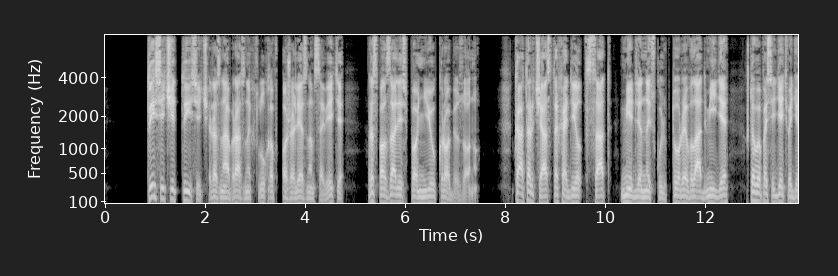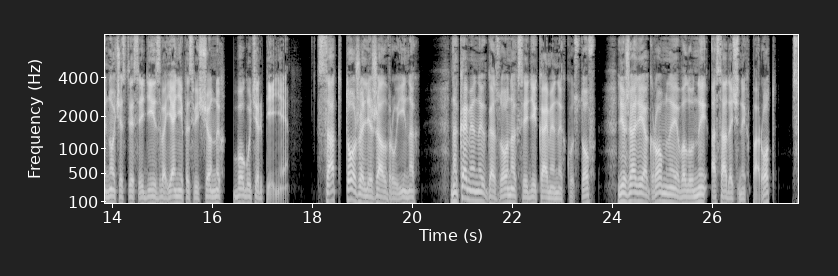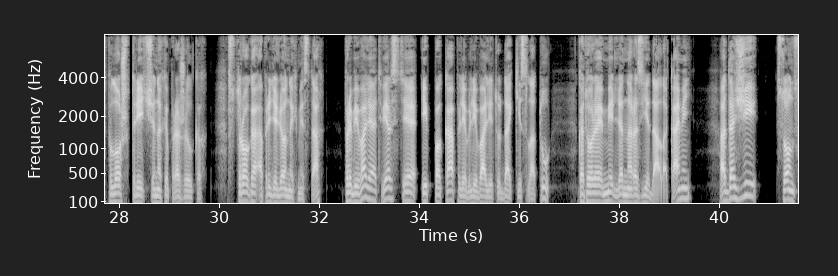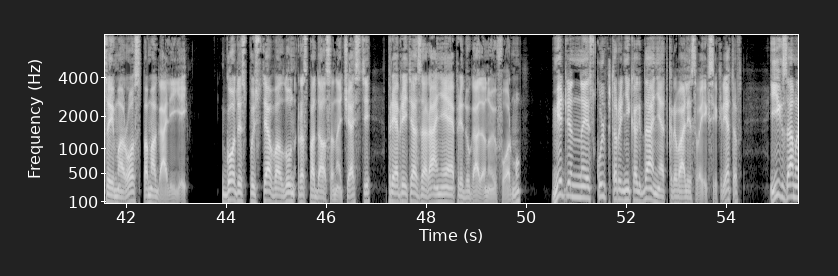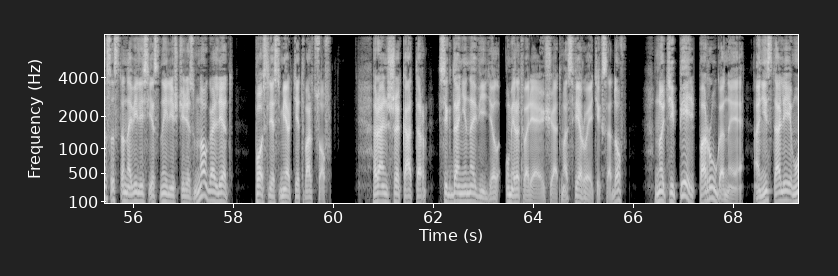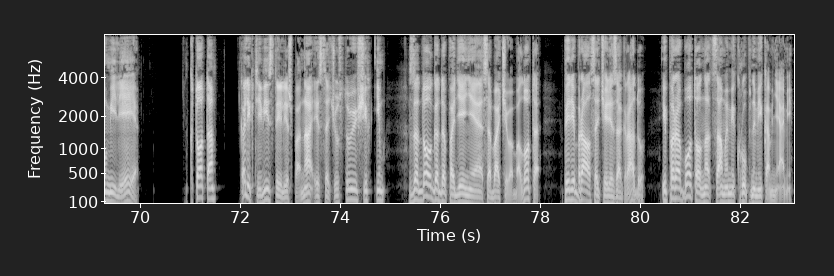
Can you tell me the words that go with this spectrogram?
Тысячи тысяч разнообразных слухов о Железном Совете расползались по Нью-Кробюзону. Катер часто ходил в сад медленной скульптуры в Ладмиде, чтобы посидеть в одиночестве среди изваяний, посвященных Богу терпения. Сад тоже лежал в руинах. На каменных газонах среди каменных кустов лежали огромные валуны осадочных пород, сплошь в трещинах и прожилках, в строго определенных местах пробивали отверстия и по капле вливали туда кислоту, которая медленно разъедала камень, а дожди, солнце и мороз помогали ей. Годы спустя валун распадался на части, приобретя заранее предугаданную форму. Медленные скульпторы никогда не открывали своих секретов, и их замыслы становились ясны лишь через много лет после смерти творцов. Раньше Катер всегда ненавидел умиротворяющую атмосферу этих садов, но теперь, поруганные, они стали ему милее. Кто-то, коллективисты или шпана из сочувствующих им, задолго до падения собачьего болота перебрался через ограду и поработал над самыми крупными камнями.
